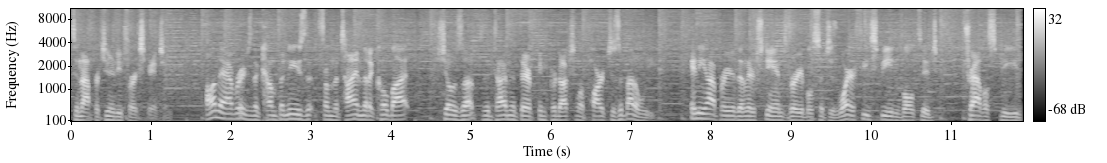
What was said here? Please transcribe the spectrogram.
it's an opportunity for expansion. On average, the companies that from the time that a cobot shows up to the time that they're in production with parts is about a week. Any operator that understands variables such as wire feed speed, voltage, travel speed,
